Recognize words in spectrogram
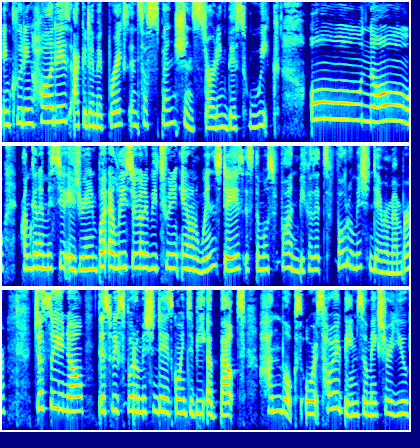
including holidays, academic breaks, and suspensions starting this week. Oh no, I'm gonna miss you, Adrian, but at least you're gonna be tuning in on Wednesdays. It's the most fun because it's Photo Mission Day, remember? Just so you know, this week's Photo Mission Day is going to be about hanboks or seolbim, so make sure you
